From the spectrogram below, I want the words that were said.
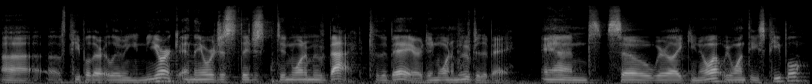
uh, of people that are living in New York, and they were just they just didn't want to move back to the Bay or didn't want to move to the Bay. And so we are like, you know what, we want these people.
